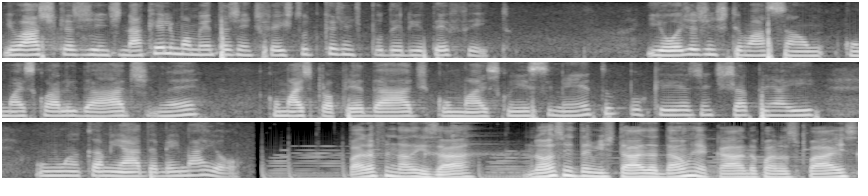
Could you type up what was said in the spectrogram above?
E eu acho que a gente, naquele momento, a gente fez tudo que a gente poderia ter feito. E hoje a gente tem uma ação com mais qualidade, né? com mais propriedade, com mais conhecimento, porque a gente já tem aí uma caminhada bem maior. Para finalizar, nossa entrevistada dá um recado para os pais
